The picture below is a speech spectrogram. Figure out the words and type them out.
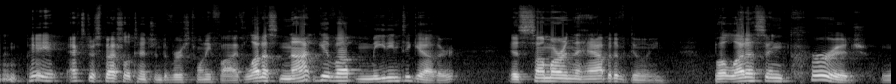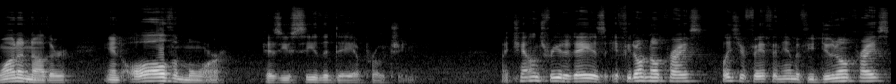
And pay extra special attention to verse 25. Let us not give up meeting together, as some are in the habit of doing, but let us encourage one another, and all the more as you see the day approaching. My challenge for you today is if you don't know Christ, place your faith in him. If you do know Christ,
